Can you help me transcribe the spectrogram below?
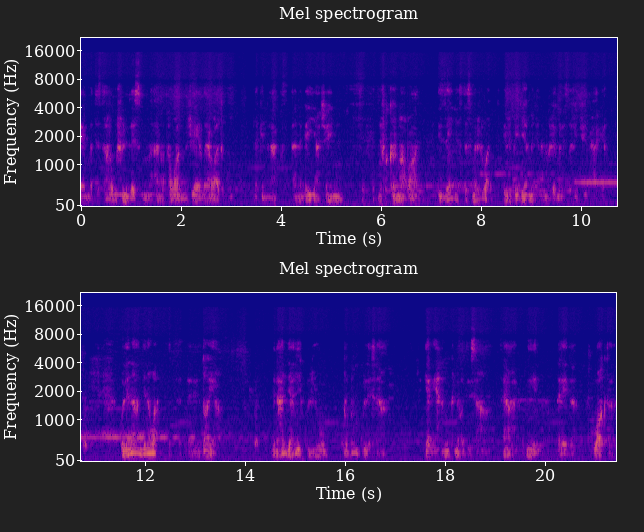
ما تستغربوش من الاسم. أنا طبعا مش جاي أضيع وقتكم لكن بالعكس أنا جاي عشان نفكر مع بعض. إزاي نستثمر الوقت اللي بيضيع مننا من غير ما نستفيد فيه بحاجة؟ كلنا عندنا وقت آه، ضايع. بنعدي عليه كل يوم ربما كل ساعة. يعني إحنا ممكن نقضي ساعة ساعة اتنين تلاتة وأكتر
